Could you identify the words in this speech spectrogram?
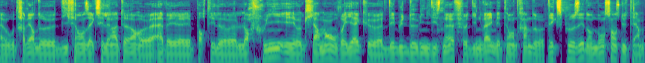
au travers de différents accélérateurs, avaient porté leurs fruits, et clairement, on voyait que début de 2019, DinVibe était en train d'exploser explosé dans le bon sens du terme.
